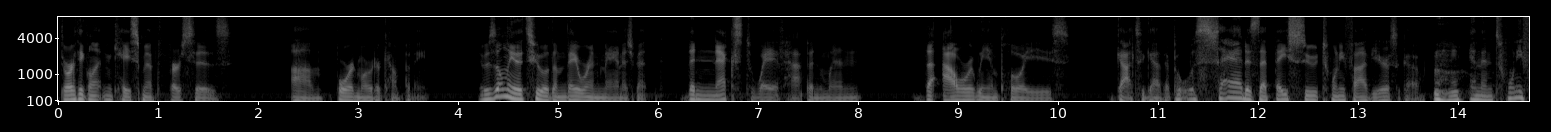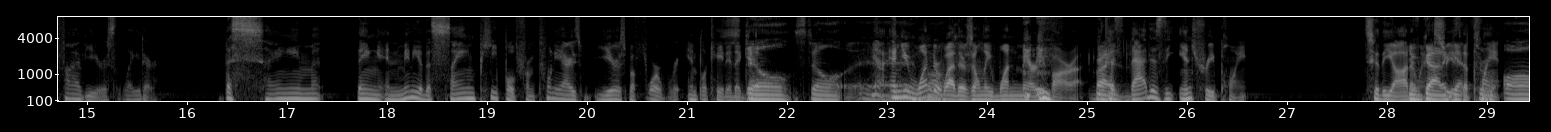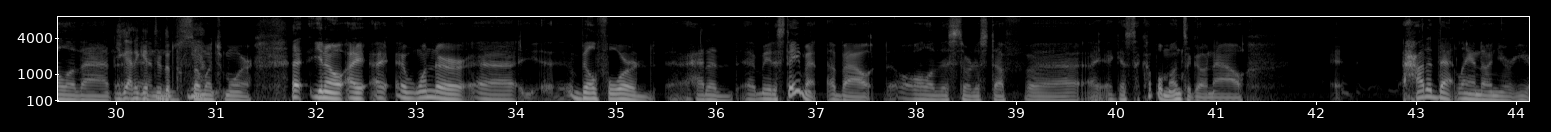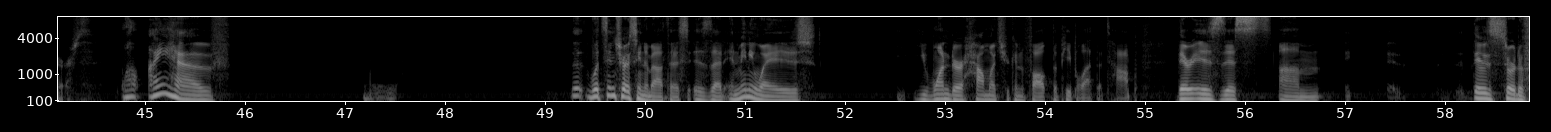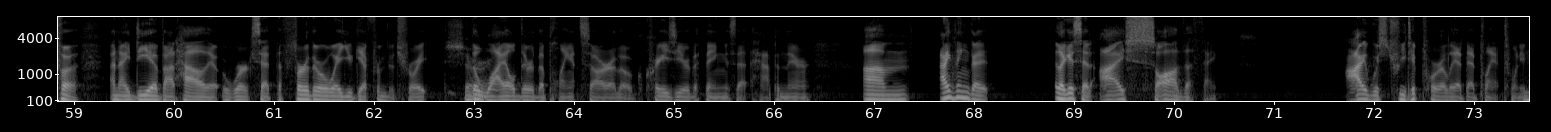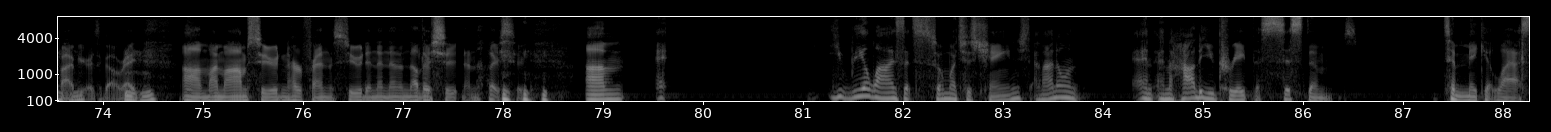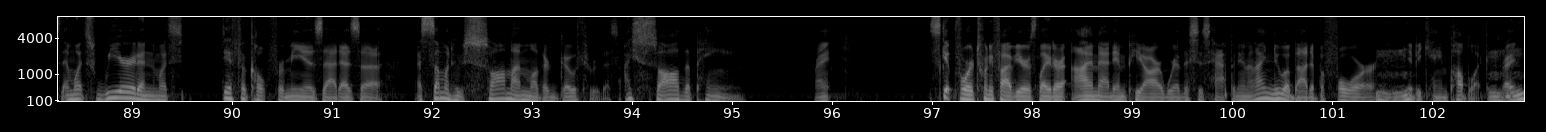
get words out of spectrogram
Dorothy Glinton Kay Smith versus um, Ford Motor Company. It was only the two of them. They were in management. The next wave happened when the hourly employees got together. But what was sad is that they sued 25 years ago. Mhm. And then 25 years later, the same thing and many of the same people from 20 years, years before were implicated again. Still, still. uh, Yeah, and you wonder why there's only one Mary Barra Right. because that is the entry point to the auto You've got to industry, get through plant. all of that. You gotta get through the so much more. Uh, you know, I I, I wonder. Uh, Bill Ford had a uh, made a statement about all of this sort of stuff. Uh, I, I guess a couple months ago now. How did that land on your ears? Well, I have. th- What's interesting about this is that in many ways, you wonder how much you can fault the people at the top. There is this. Um, there's sort of a, an idea about how it works that the further away you get from Detroit, Sure. the wilder the plants are, the crazier the things that happen there. Um, I think that, like I said, I saw the things. I was treated poorly at that plant 25 years ago, right? Um, my mom sued, and her friends sued, and then another suit, and another suit. um, a- you realize that so much has changed, and I don't. And and how do you create the systems to make it last? And what's weird and what's difficult for me is that as a as someone who saw my mother go through this, I saw the pain, right? Skip forward 25 years later, I'm at NPR where this is happening, and I knew about it before mm-hmm. it became public, right? Mm-hmm.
